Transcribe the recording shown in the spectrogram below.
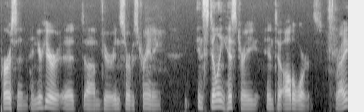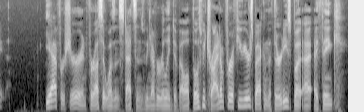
person, and you're here at um, your in-service training, instilling history into all the wardens, right? Yeah, for sure. And for us, it wasn't Stetsons. We never really developed those. We tried them for a few years back in the 30s, but I, I think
